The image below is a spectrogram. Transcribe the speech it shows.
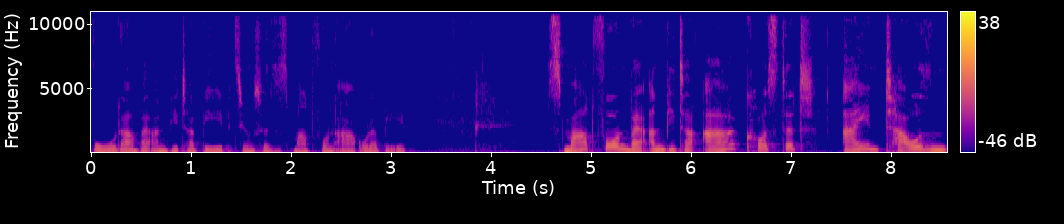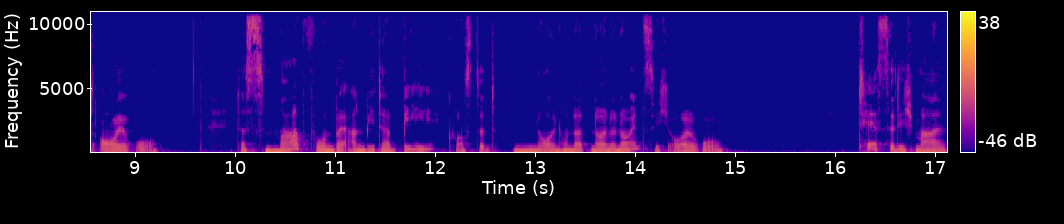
oder bei Anbieter B, beziehungsweise Smartphone A oder B? Smartphone bei Anbieter A kostet 1000 Euro. Das Smartphone bei Anbieter B kostet 999 Euro. Teste dich mal.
